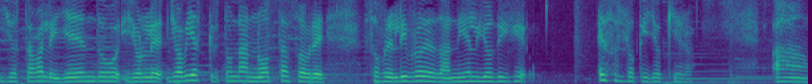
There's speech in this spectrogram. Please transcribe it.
yo estaba leyendo y yo, le, yo había escrito una nota sobre, sobre el libro de Daniel y yo dije, eso es lo que yo quiero. Ah,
